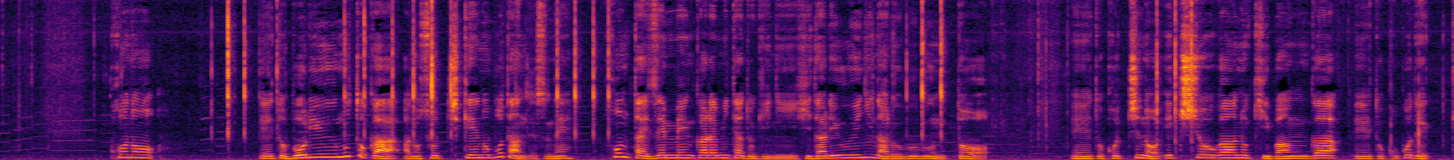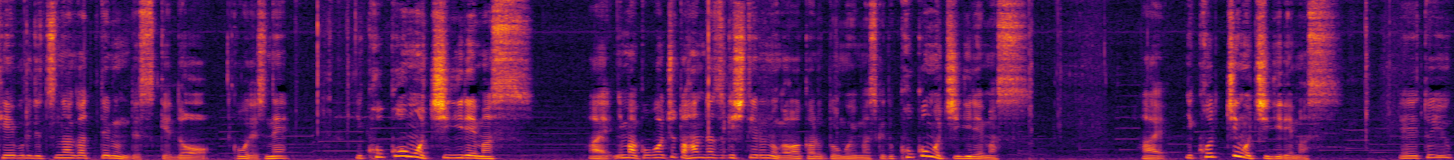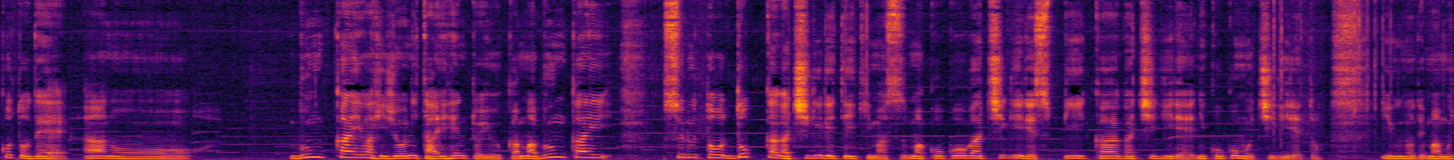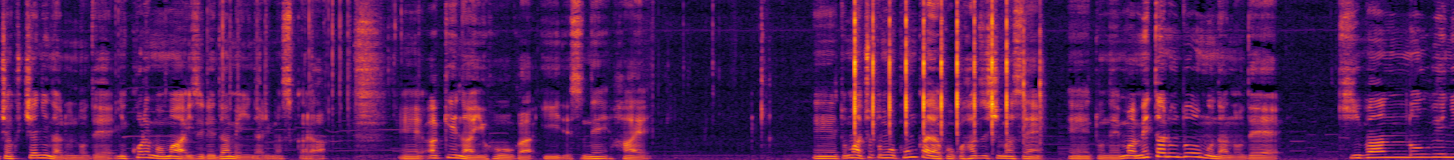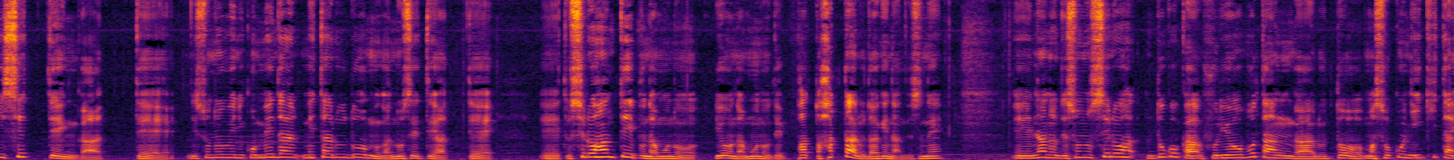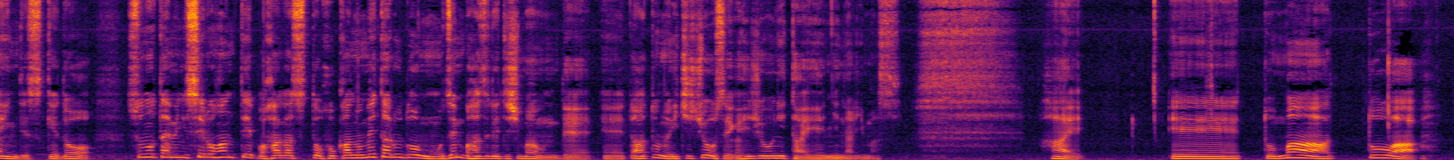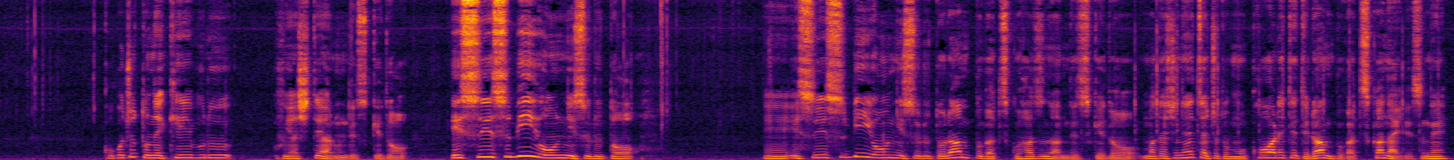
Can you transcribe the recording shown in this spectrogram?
この、えー、と、ボリュームとか、あの、そっち系のボタンですね。本体前面から見た時に左上になる部分と、えー、とこっちの液晶側の基板が、えー、とここでケーブルでつながってるんですけど、こうですね。ここもちぎれます。はい。今、ここちょっとハンダ付けしてるのがわかると思いますけど、ここもちぎれます。はい。でこっちもちぎれます。えー、ということで、あのー、分解は非常に大変というか、まあ、分解するとどっかがちぎれていきます。まあ、ここがちぎれ、スピーカーがちぎれ、にここもちぎれというので、まあ、むちゃくちゃになるので、これもまあ、いずれダメになりますから、えー、開けない方がいいですね。はい。えっ、ー、と、まあ、ちょっともう今回はここ外しません。えっ、ー、とね、まあ、メタルドームなので、基板の上に接点があって、でその上にこうメタメタルドームが乗せてあって、えーと、セロハンテープなものようなものでパッと貼ってあるだけなんですね。えー、なのでそのセロどこか不良ボタンがあると、まあ、そこに行きたいんですけどそのためにセロハンテープを剥がすと他のメタルドームも全部外れてしまうんで、えーと、後の位置調整が非常に大変になります。はい。えー、っとまああとはここちょっとねケーブル増やしてあるんですけど SSB をオンにすると、えー、SSB をオンにするとランプがつくはずなんですけど、私のやつはちょっともう壊れててランプがつかないですね。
